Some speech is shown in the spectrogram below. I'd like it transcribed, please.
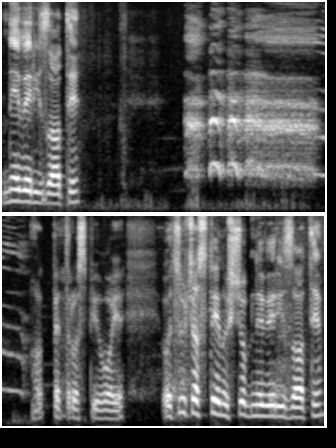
не вирізати. От Петро співає. Оцю частину, щоб не вирізати.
